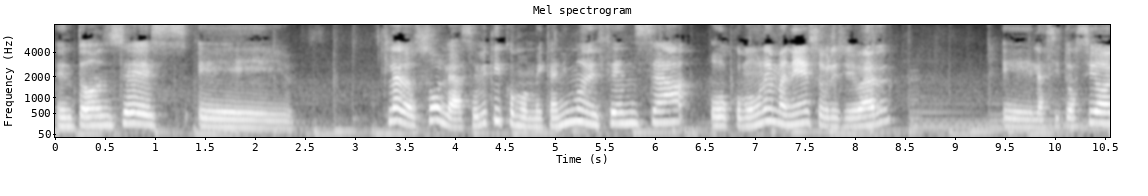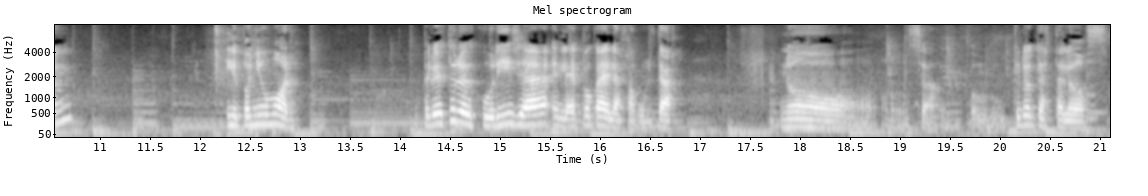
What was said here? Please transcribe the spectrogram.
Entonces, eh, claro, sola, se ve que como mecanismo de defensa o como una manera de sobrellevar eh, la situación, le ponía humor. Pero esto lo descubrí ya en la época de la facultad. No, o sea, creo que hasta los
